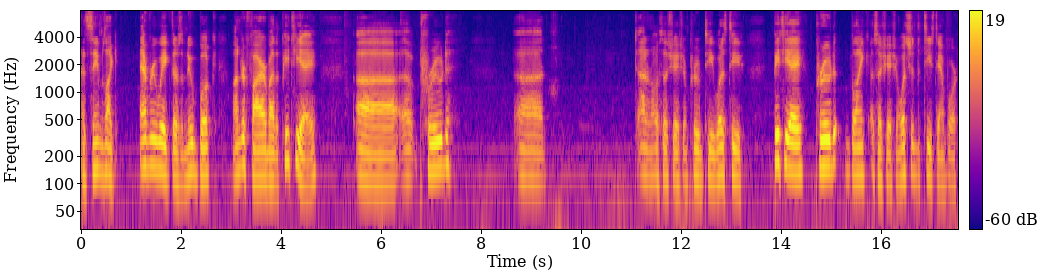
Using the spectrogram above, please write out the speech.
It seems like every week there's a new book under fire by the PTA, uh, uh, Prude, uh, I don't know, association, Prude T. What is T? PTA, Prude Blank Association. What should the T stand for?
